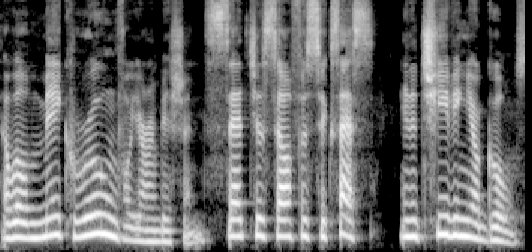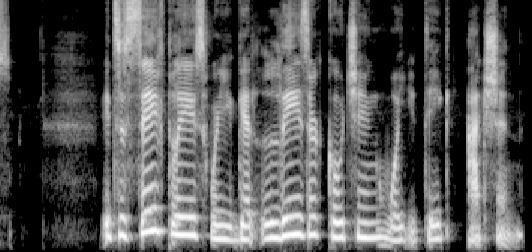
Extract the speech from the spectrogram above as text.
that will make room for your ambition. Set yourself for success in achieving your goals. It's a safe place where you get laser coaching where you take action.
